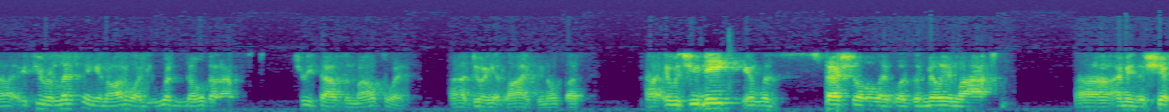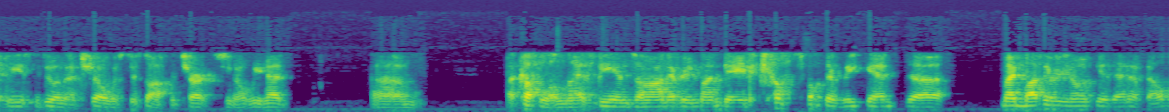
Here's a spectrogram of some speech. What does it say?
Uh, if you were listening in Ottawa, you wouldn't know that I was 3,000 miles away uh, doing it live, you know. But uh, it was unique. It was special. It was a million laughs. Uh, I mean, the shit we used to do on that show was just off the charts. You know, we had um, a couple of lesbians on every Monday to tell us about their weekend. Uh, my mother, you know, did NFL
